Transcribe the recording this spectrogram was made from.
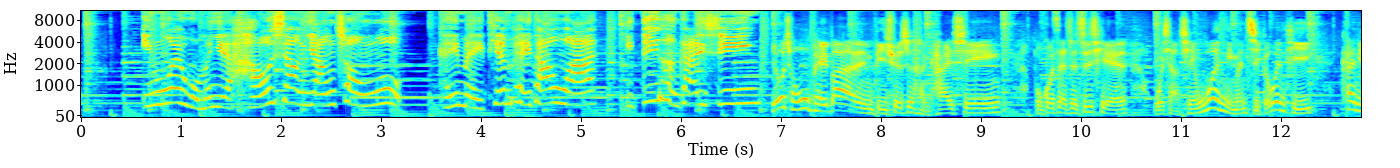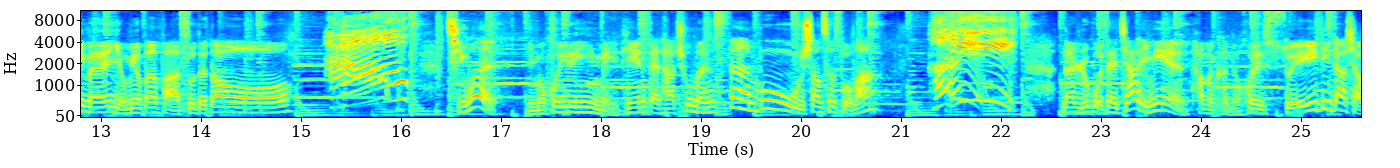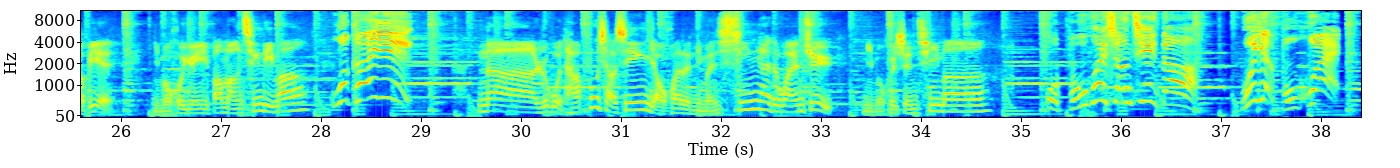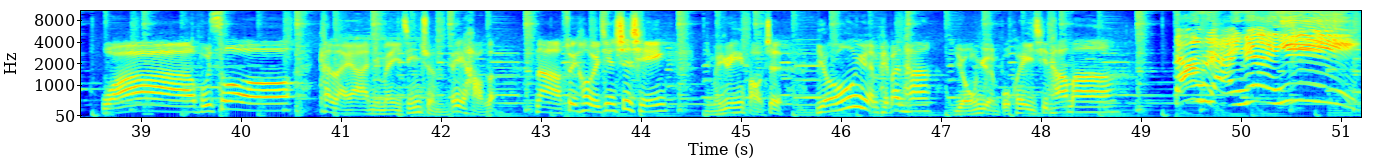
因为我们也好想养宠物，可以每天陪它玩，一定很开心。有宠物陪伴的确是很开心。不过在这之前，我想先问你们几个问题，看你们有没有办法做得到哦。好。请问你们会愿意每天带它出门散步、上厕所吗？可以。那如果在家里面，他们可能会随地大小便。你们会愿意帮忙清理吗？我可以。那如果他不小心咬坏了你们心爱的玩具，你们会生气吗？我不会生气的，我也不会。哇，不错哦！看来啊，你们已经准备好了。那最后一件事情，你们愿意保证永远陪伴他，永远不会遗弃他吗？当然愿意。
